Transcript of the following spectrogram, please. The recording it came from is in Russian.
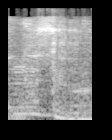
Сен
